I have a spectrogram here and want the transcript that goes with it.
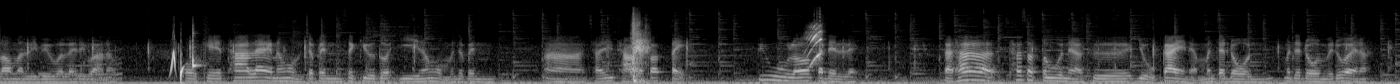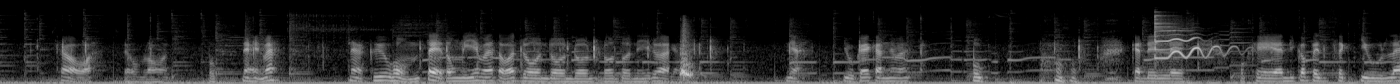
เรามารีวิวอะไรดีกว่านะ โอเคท่าแรกนะผมจะเป็นสกิลตัว E นะผมมันจะเป็นอ่าใช้เท้าแล้วก็เตะปิ้วแล้วกระเด็นเลย แต่ถ้าถ้าศัตรูเนี่ยคืออยู่ใกล้เนี่ยมันจะโดนมันจะโดนไปด้วยนะ ใช่เหรอวะเดี๋ยวผมลองปุ๊บเนี่ยเห็นไหมเนี่ยคือผมเตะตรงนี้ใช่ไหมแต่ว่าโดนโดนโดนโดนตัวนี้ด้วย เนี่ยอยู่ใกล้กันใช่ไหมปุ๊บกระเด็นเลย โอเค อันนี้ก็เป็นสกิลแร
